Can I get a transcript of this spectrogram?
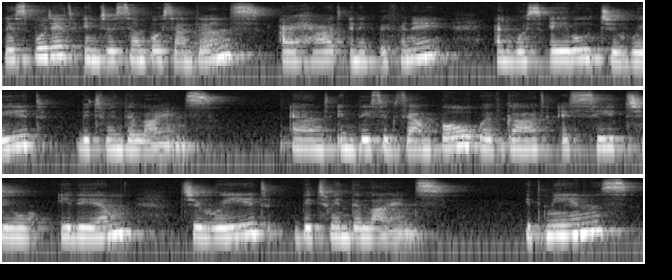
Let's put it into a simple sentence. I had an epiphany and was able to read between the lines. And in this example, we've got a C2 idiom to read between the lines. It means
